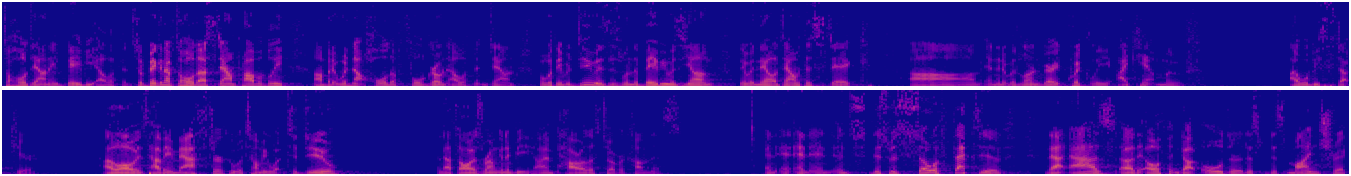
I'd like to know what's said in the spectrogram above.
to hold down a baby elephant. So big enough to hold us down, probably, um, but it would not hold a full-grown elephant down. But what they would do is, is when the baby was young, they would nail it down with a stake, um, and then it would learn very quickly, I can't move. I will be stuck here. I will always have a master who will tell me what to do, and that's always where I'm going to be. I'm powerless to overcome this. And, and, and, and this was so effective that as uh, the elephant got older, this, this mind trick,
